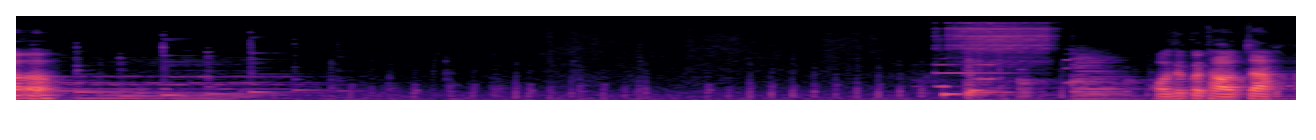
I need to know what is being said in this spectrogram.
어, 어. 얻을 거 다 얻자.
